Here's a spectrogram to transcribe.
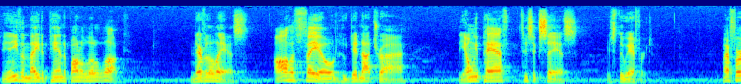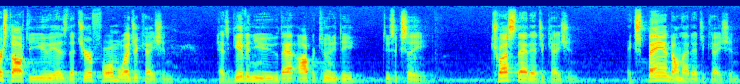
and it even may depend upon a little luck. Nevertheless, all have failed who did not try. The only path to success is through effort. My first thought to you is that your formal education has given you that opportunity to succeed. Trust that education, expand on that education,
